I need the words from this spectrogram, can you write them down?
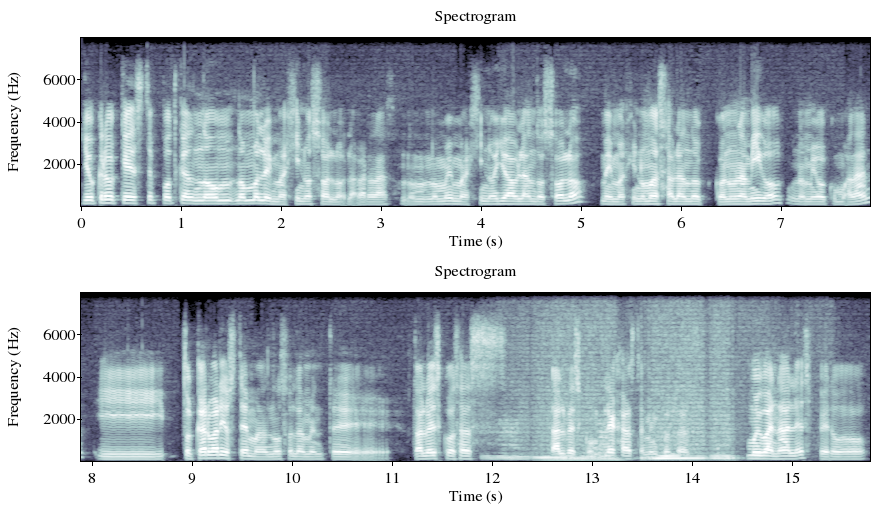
yo creo que este podcast no, no me lo imagino solo, la verdad. No, no, me imagino yo hablando solo, me imagino más hablando con un amigo, un amigo como Adán, y tocar varios temas, no solamente tal vez cosas tal vez complejas, también cosas muy banales, pero,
